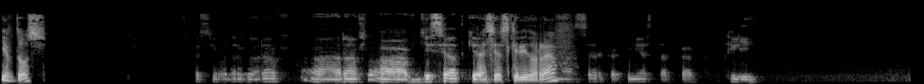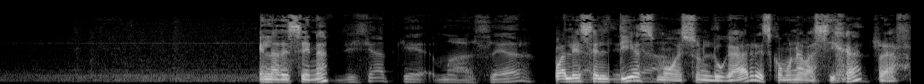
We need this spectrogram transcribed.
Kiev 2. Gracias, querido Raf. En la decena, ¿cuál es el diezmo? ¿Es un lugar? ¿Es como una vasija, Raf?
